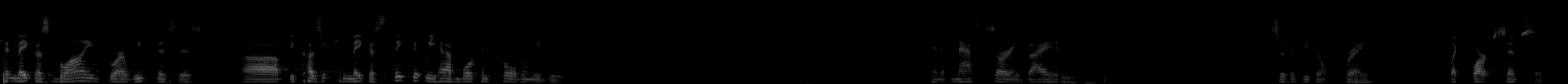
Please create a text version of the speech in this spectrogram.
can make us blind to our weaknesses uh, because it can make us think that we have more control than we do. And it masks our anxieties so that we don't pray. It's like Bart Simpson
